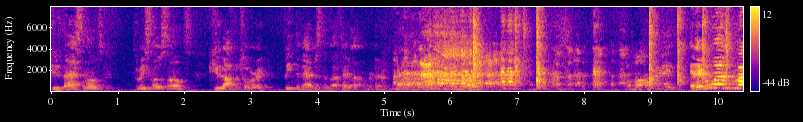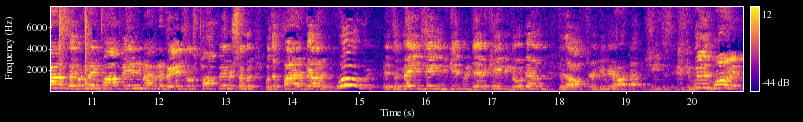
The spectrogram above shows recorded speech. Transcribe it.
two fast songs, three slow songs, cute offertory, beat the Baptist in the buffet line. We're done. Come on. And every once in a while, someone may pop in. You might have an evangelist pop in, or someone with the fire of God. Woo! It's amazing, and you're getting rededicated. You go down to the altar and give your heart back to Jesus because you really want it,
